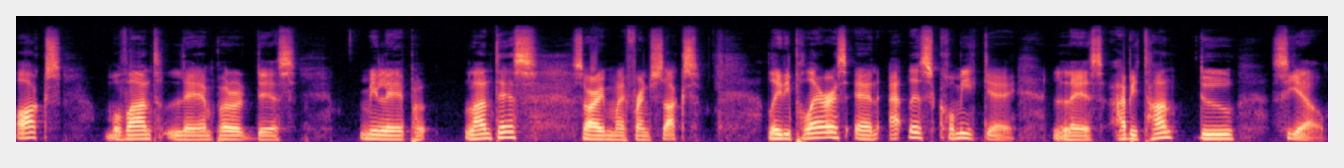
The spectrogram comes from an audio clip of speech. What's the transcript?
Aux, Movant l'Empereur des Mille Plantes. Sorry, my French sucks. Lady Polaris and Atlas Comique, Les Habitants du Ciel.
